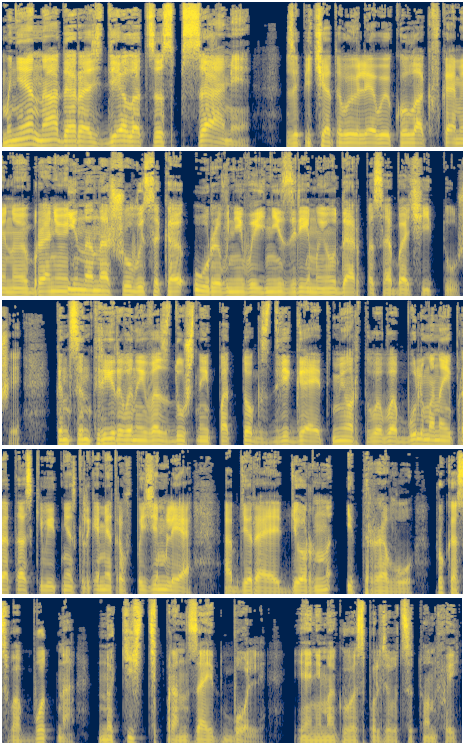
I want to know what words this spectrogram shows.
Мне надо разделаться с псами. Запечатываю левый кулак в каменную броню и наношу высокоуровневый незримый удар по собачьей туше. Концентрированный воздушный поток сдвигает мертвого бульмана и протаскивает несколько метров по земле, обдирая дерн и траву. Рука свободна, но кисть пронзает боль. Я не могу воспользоваться тонфой.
